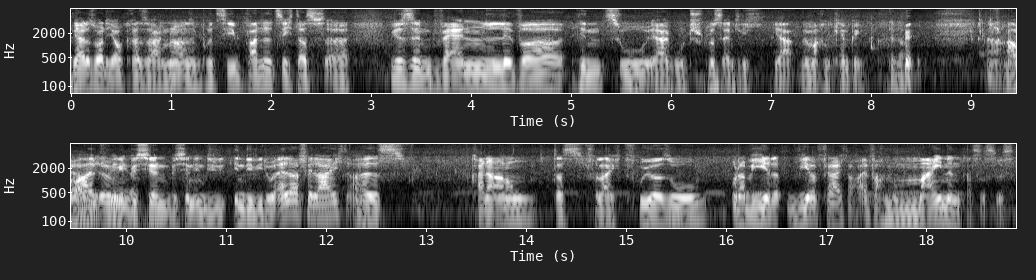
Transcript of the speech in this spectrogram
Ja, das wollte ich auch gerade sagen. Ne? Also im Prinzip wandelt sich das, äh, wir sind Van-Liver hin zu, ja gut, schlussendlich, ja, wir machen Camping. Genau. Ja, aber halt irgendwie ein bisschen, bisschen indi- individueller vielleicht als, keine Ahnung, das vielleicht früher so, oder wir, wir vielleicht auch einfach nur meinen, dass es ist.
